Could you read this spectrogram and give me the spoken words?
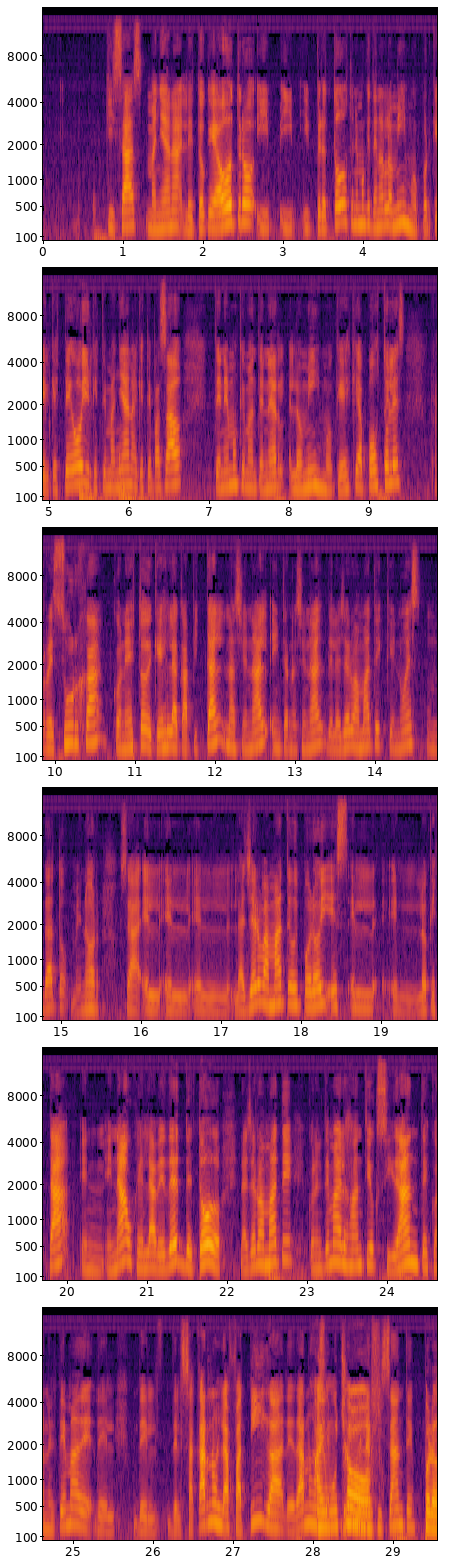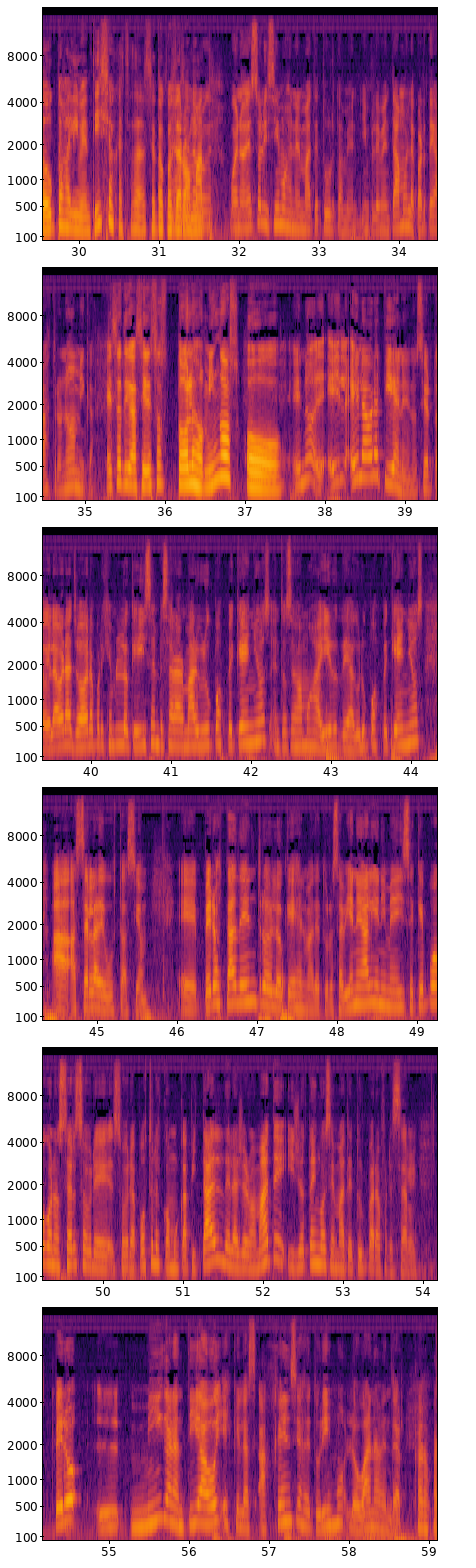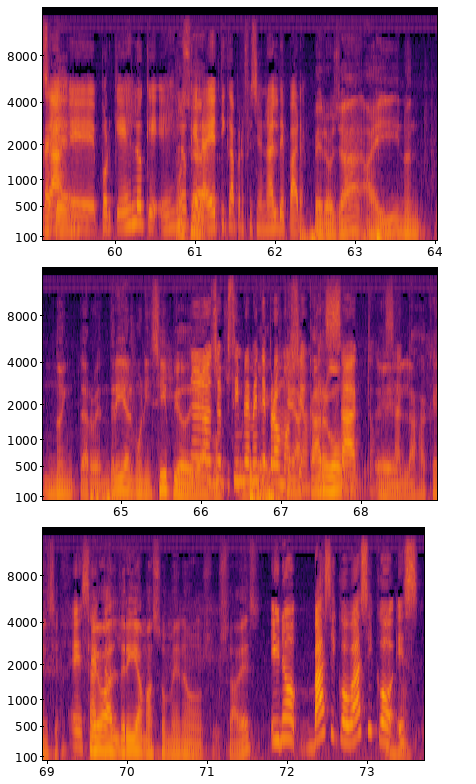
quizás mañana le toque a otro, y, y, pero todos tenemos que tener lo mismo, porque el que esté hoy, el que esté mañana, el que esté pasado, tenemos que mantener lo mismo, que es que Apóstoles resurja con esto de que es la capital nacional e internacional de la yerba mate, que no es un dato menor. O sea, el, el, la yerba mate hoy por hoy es el, lo que está en, en, auge, es la vedette de todo. La yerba mate con el tema de los antioxidantes, con el tema de, del, del, sacarnos la fatiga, de darnos Hay muchos energizante. productos alimenticios que está haciendo con yerba mate. Bueno, eso lo hicimos en el Mate Tour también. Implementamos la parte gastronómica. ¿Eso te iba a decir, eso todos los domingos o...? Eh, no, él, él ahora tiene, ¿no es cierto? Él ahora yo ahora, por ejemplo, lo que hice es empezar a armar grupos pequeños, entonces vamos a ir de a grupos pequeños a hacer la degustación. Eh, pero está dentro de lo que es el mate tour. O sea, viene alguien y me dice, ¿qué puedo conocer sobre, sobre Apóstoles como capital de la yerba mate? Y yo tengo ese mate tour para ofrecerle. Pero mi garantía hoy es que las agencias de turismo lo van a vender. Claro, para eh, porque es lo que es lo que la ética profesional depara. Pero ya ahí no, no intervendría el municipio, digamos. No, simplemente promoción. A cargo eh, las agencias. ¿Qué valdría más o menos, sabes? Y no, básico, básico es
